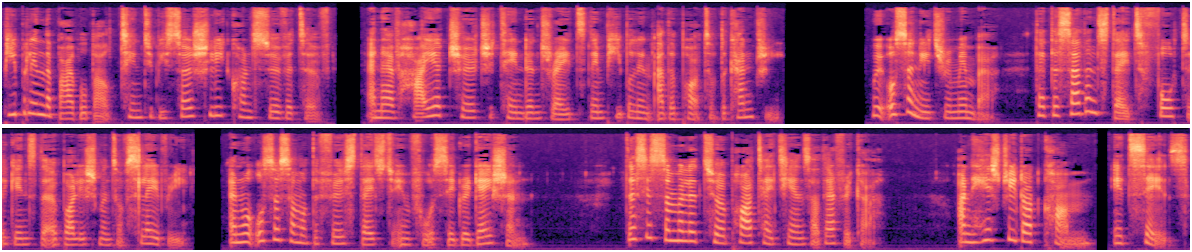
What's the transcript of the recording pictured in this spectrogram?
People in the Bible Belt tend to be socially conservative and have higher church attendance rates than people in other parts of the country. We also need to remember that the southern states fought against the abolishment of slavery and were also some of the first states to enforce segregation. This is similar to apartheid here in South Africa. On History.com, it says,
